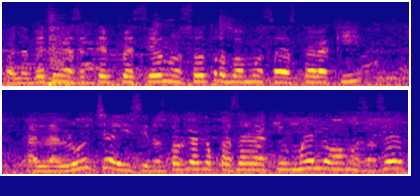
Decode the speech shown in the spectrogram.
cuando empiecen a sentir presión, nosotros vamos a estar aquí a la lucha y si nos toca pasar aquí un mes, lo vamos a hacer.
